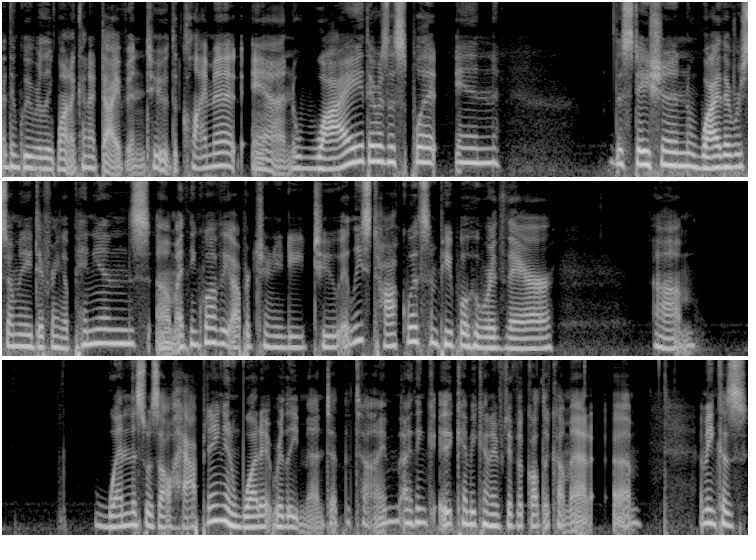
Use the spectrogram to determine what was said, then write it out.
I think we really want to kind of dive into the climate and why there was a split in the station, why there were so many differing opinions. Um, I think we'll have the opportunity to at least talk with some people who were there um, when this was all happening and what it really meant at the time. I think it can be kind of difficult to come at. Um, I mean, because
